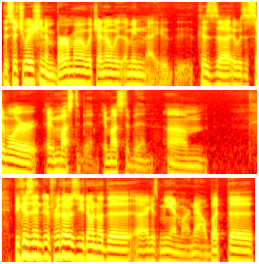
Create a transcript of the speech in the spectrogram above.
the situation in Burma, which I know was I mean cuz uh, it was a similar it must have been. It must have been. Um because in, for those who don't know the uh, I guess Myanmar now, but the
